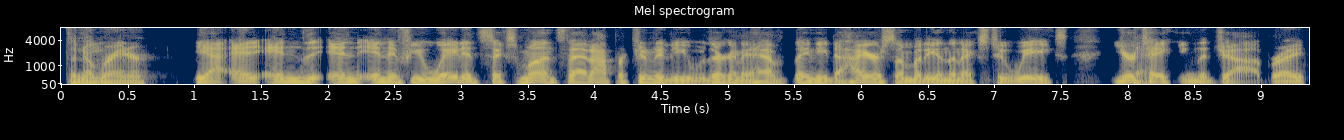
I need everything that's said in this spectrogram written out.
It's a no brainer. Yeah, and and and and if you waited six months, that opportunity they're going to have. They need to hire somebody in the next two weeks. You're yeah. taking the job, right?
